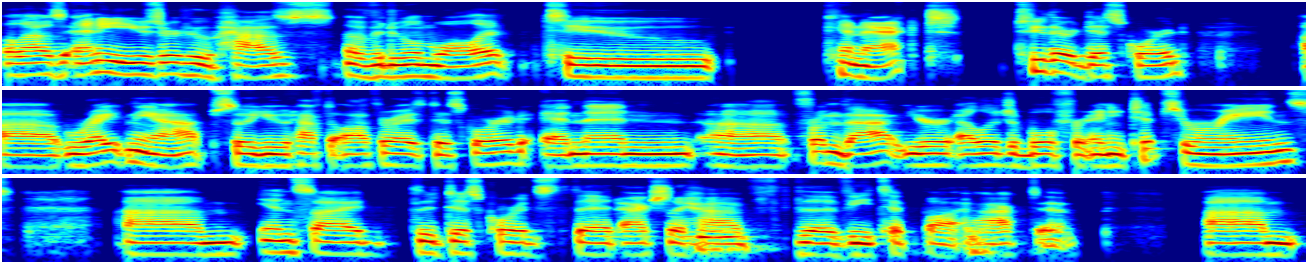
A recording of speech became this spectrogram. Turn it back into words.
allows any user who has a Vidulum wallet to connect to their Discord uh, right in the app. So you would have to authorize Discord. And then uh, from that, you're eligible for any tips or rains um, inside the Discords that actually have the VTip bot active. Um,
